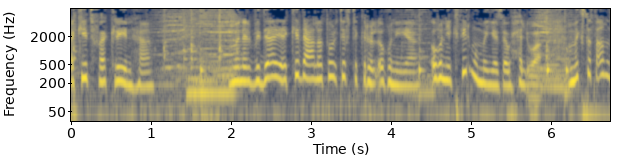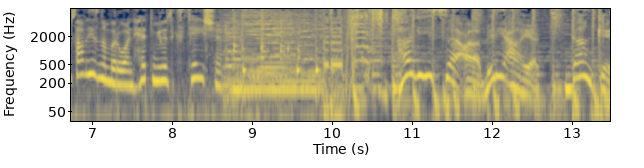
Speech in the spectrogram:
أكيد فاكرينها. من البداية كذا على طول تفتكر الأغنية. أغنية كثير مميزة وحلوة. و Mix FM Saudi's number 1 hit music station هذه الساعة برعاية Dunkin.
